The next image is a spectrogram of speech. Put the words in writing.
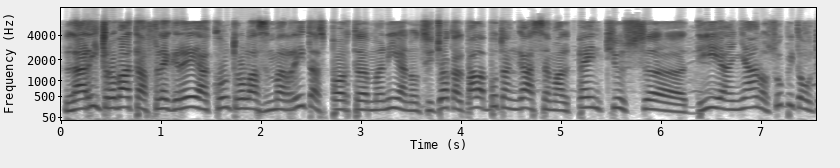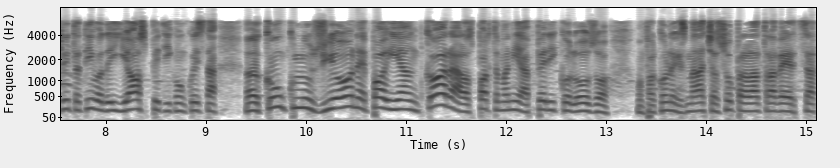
La ritrovata Flegrea contro la smarrita Sportmania, non si gioca al Pala Butangas ma al Pentius eh, di Agnano, subito un tentativo degli ospiti con questa uh, conclusione, poi ancora lo Sportmania pericoloso, un Falcone che smanaccia sopra la traversa.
